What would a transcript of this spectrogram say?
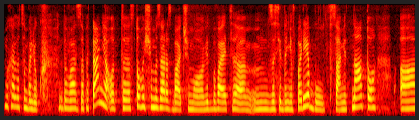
Михайло Цимбалюк, до вас запитання. От е, з того, що ми зараз бачимо, відбувається засідання в Парі, був саміт НАТО. А,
